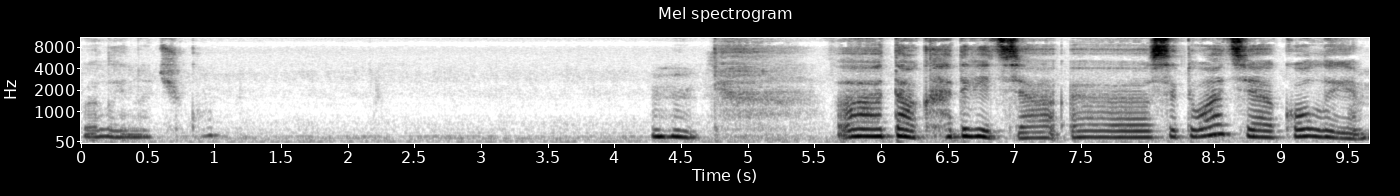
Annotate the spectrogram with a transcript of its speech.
хвилиночку. Угу. Так, дивіться, е, ситуація, коли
